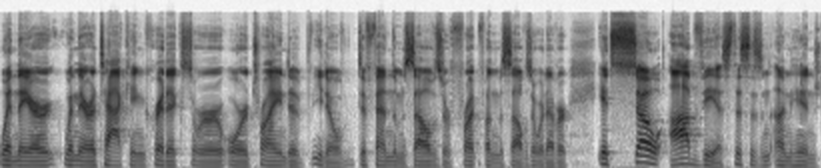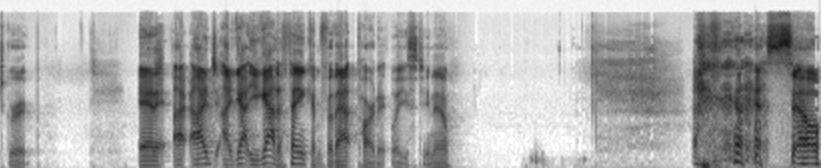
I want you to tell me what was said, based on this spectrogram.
when they are when they're attacking critics or or trying to you know defend themselves or front from themselves or whatever. It's so obvious this is an unhinged group. And I, I, I got you got to thank him for that part at least you know so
